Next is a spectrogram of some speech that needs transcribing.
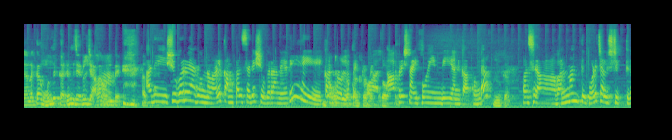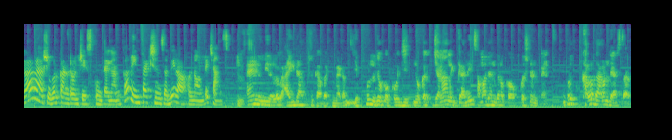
కనుక ముందు కఠిన చర్యలు చాలా ఆ. ఉంటాయి అది షుగర్ వ్యాధి ఉన్న వాళ్ళు కంపల్సరీ షుగర్ అనేది కంట్రోల్లో Control పెట్టుకోవాలి. ఆపరేషన్ అయిపోయింది అని కాకుండా ఫస్ట్ వన్ మంత్ కూడా చాలా స్ట్రిక్ట్గా షుగర్ కంట్రోల్ చేసుకుంటే కనుక ఇన్ఫెక్షన్స్ అది రాకుండా ఉండే ఛాన్స్ అండ్ మీరు ఐ డాక్టర్ కాబట్టి మేడం ఎప్పుడు నుంచి ఒక ఒక జనాలకి కానీ సమాజానికి కానీ ఒక క్వశ్చన్ ఉంటుంది ఇప్పుడు కళ్ళదానం చేస్తారు.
